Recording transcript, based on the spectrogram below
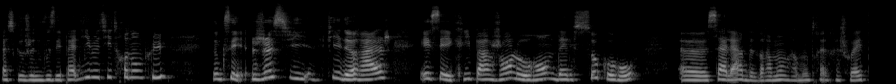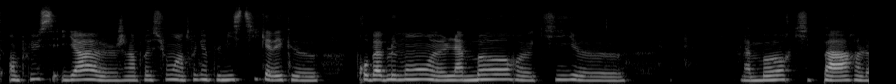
parce que je ne vous ai pas dit le titre non plus. Donc c'est Je suis fille de rage, et c'est écrit par Jean-Laurent Del Socorro. Euh, ça a l'air d'être vraiment vraiment très très chouette. En plus, il y a, euh, j'ai l'impression, un truc un peu mystique avec euh, probablement la mort qui... la mort qui parle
